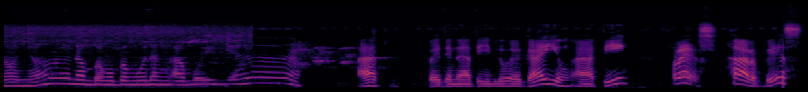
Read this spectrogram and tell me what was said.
na yan. Ang bango-bango ng amoy niya. At pwede natin ilagay yung ating fresh harvest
